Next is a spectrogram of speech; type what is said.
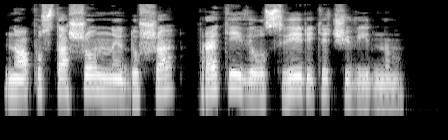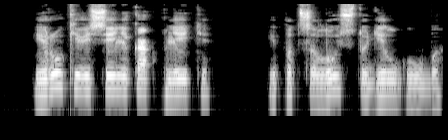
но опустошенная душа противилась верить очевидному. И руки висели, как плети, и поцелуй студил губы.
